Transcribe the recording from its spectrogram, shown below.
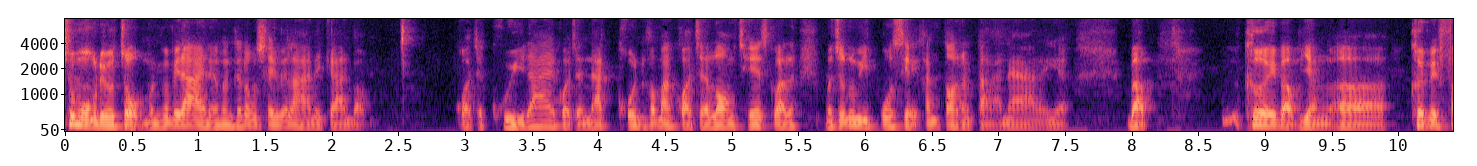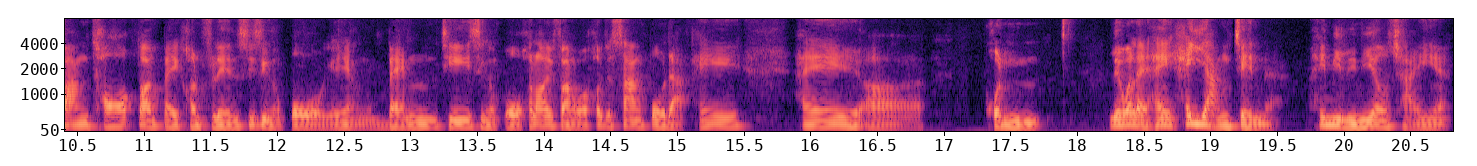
ชั่วโมงเดียวจบมันก็ไม่ได้นะมันก็ต้องใช้เวลาในการแบบกว่าจะคุยได้กว่าจะนัดคนเข้ามากว่าจะลอง test กว่า มันจะต้องมี process ขั้นตอนต่างๆนานาอะไรเงี้ยแบบเคยแบบอย่างเออเคยไปฟัง talk ตอนไป conference ที่สิงคโปร์อย่างอย่างแบงค์ที่สิงคโปร์เขาเล่าให้ฟังว่าเขาจะสร้าง product ให้ให้เออคน เรียกว่าอะไรให้ให้ young gen อะให้ millennial ใช้เงี้ย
